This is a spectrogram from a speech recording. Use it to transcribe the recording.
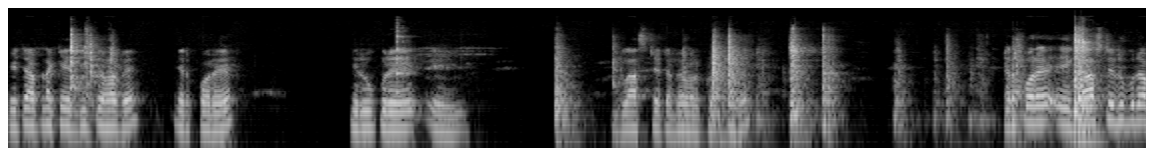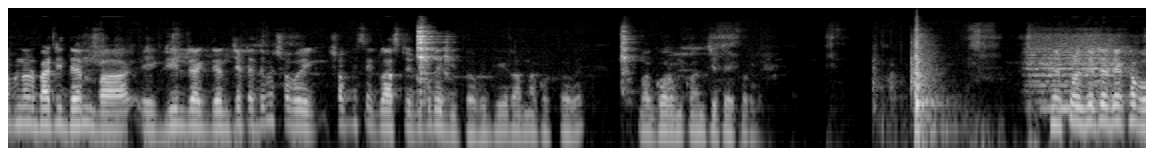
এটা আপনাকে দিতে হবে এরপরে এর উপরে এই গ্লাস ট্রেটা ব্যবহার করতে হবে। তারপরে এই গ্লাসটির উপরে আপনার বাটি দেন বা এই গ্রিল র্যাক দেন, যেটা দেবেন সবাই সব কিছু গ্লাসটির উপরে দিতে হবে, দিয়ে রান্না করতে হবে বা গরম করেন যেটাই করেন। এরপরে যেটা দেখাবো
